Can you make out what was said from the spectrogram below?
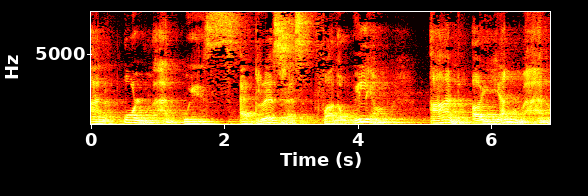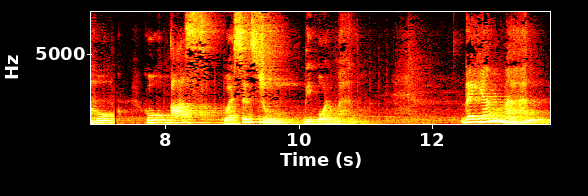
An old man who is addressed as Father William and a young man who, who asks questions to the old man. The young man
